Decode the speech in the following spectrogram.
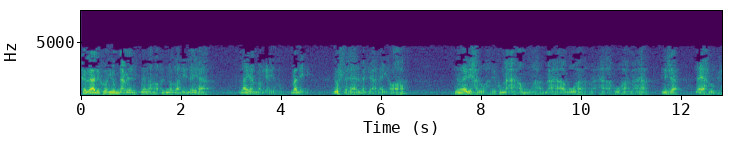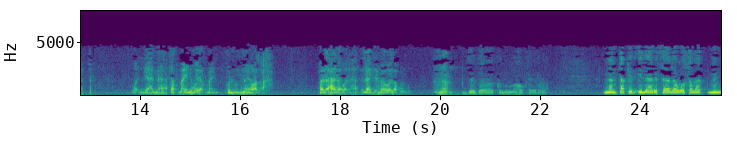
كذلك يمنع من النظر إليها لا ينبغي أيضا بل يفتح لها المجال أن يراها من غير خلوة. يكون معها أمها معها أبوها معها أخوها معها نساء لا يخلو بها. لأنها تطمئن ويطمئن كل منها يرى الآخر. فلا هذا ولا هذا لا جفاء ولا غلو. نعم. جزاكم الله خيرا. ننتقل إلى رسالة وصلت من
